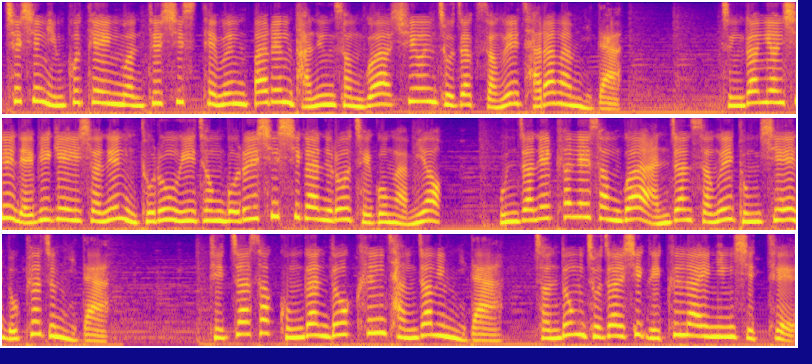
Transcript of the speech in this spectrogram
최신 인포테인먼트 시스템은 빠른 반응성과 쉬운 조작성을 자랑합니다. 증강현실 내비게이션은 도로 위 정보를 실시간으로 제공하며 운전의 편의성과 안전성을 동시에 높여줍니다. 뒷좌석 공간도 큰 장점입니다. 전동 조절식 리클라이닝 시트,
